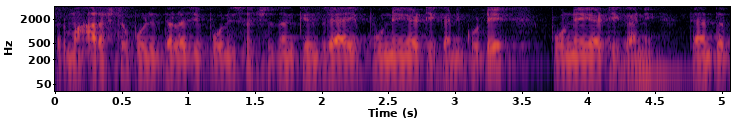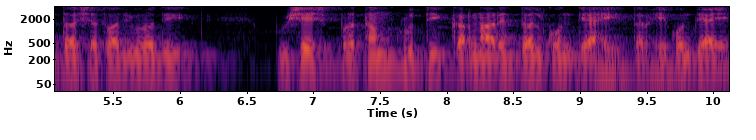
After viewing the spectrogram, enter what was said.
तर महाराष्ट्र पोलीस दलाची पोलीस संशोधन केंद्रे आहे पुणे या ठिकाणी कुठे? पुणे या ठिकाणी. त्यानंतर दहशतवाद विरोधी विशेष प्रथम कृती करणारे दल कोणते आहे? तर हे कोणते आहे?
